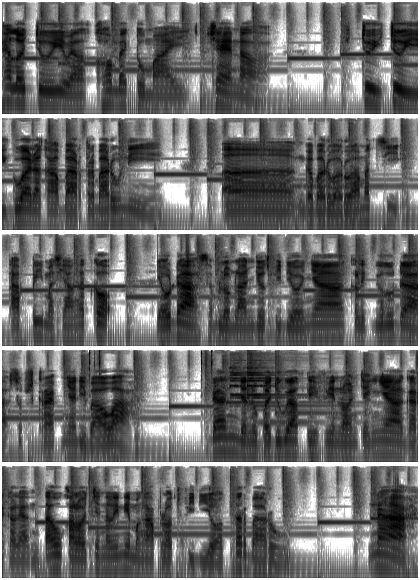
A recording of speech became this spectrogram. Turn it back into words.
Hello cuy, welcome back to my channel. Cuy cuy, gua ada kabar terbaru nih. Eh, nggak baru-baru amat sih, tapi masih hangat kok. Ya udah, sebelum lanjut videonya, klik dulu dah subscribe-nya di bawah. Dan jangan lupa juga aktifin loncengnya agar kalian tahu kalau channel ini mengupload video terbaru. Nah,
